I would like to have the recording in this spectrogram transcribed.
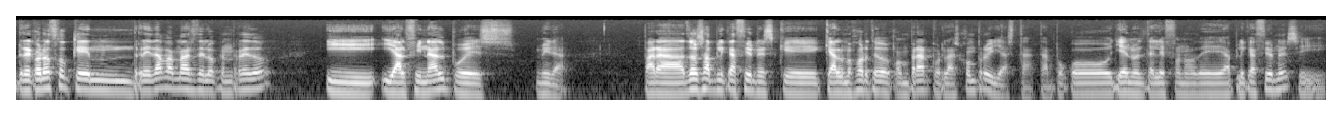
reconozco que enredaba más de lo que enredo y, y al final, pues, mira, para dos aplicaciones que, que a lo mejor tengo que comprar, pues las compro y ya está. Tampoco lleno el teléfono de aplicaciones y,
